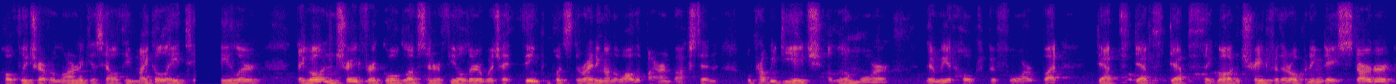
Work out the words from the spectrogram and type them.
Hopefully, Trevor Larnach is healthy. Michael A. Taylor. They go out and trade for a Gold Glove center fielder, which I think puts the writing on the wall that Byron Buxton will probably DH a little more than we had hoped before. But depth, depth, depth. They go out and trade for their opening day starter.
